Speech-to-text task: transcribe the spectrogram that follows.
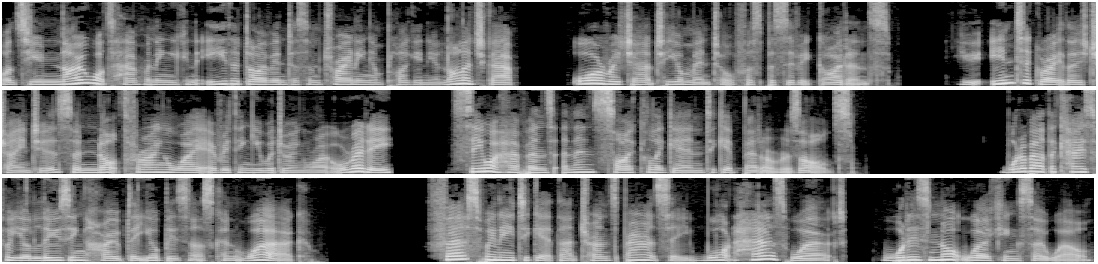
once you know what's happening, you can either dive into some training and plug in your knowledge gap, or reach out to your mentor for specific guidance. You integrate those changes, so not throwing away everything you were doing right already, see what happens, and then cycle again to get better results. What about the case where you're losing hope that your business can work? First, we need to get that transparency. What has worked? What is not working so well?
